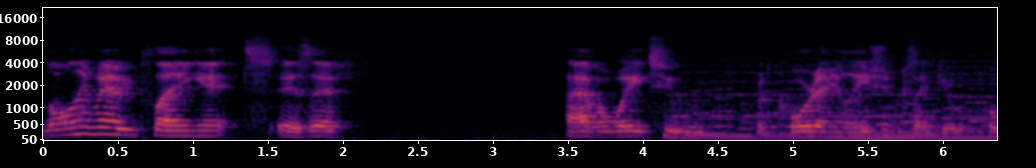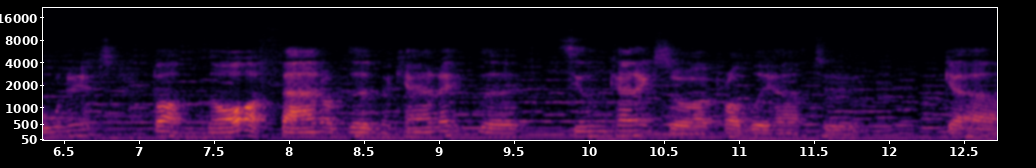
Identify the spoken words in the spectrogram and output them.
The only way I'll be playing it is if I have a way to record emulation, because I do own it, but I'm not a fan of the mechanic, the sealing mechanic, so I probably have to get a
